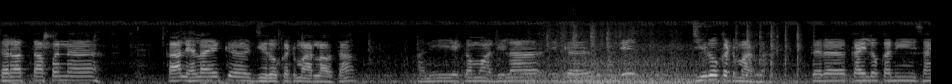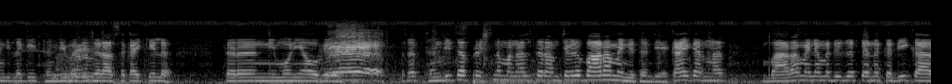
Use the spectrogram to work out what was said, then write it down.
तर आत्ता आपण काल ह्याला एक झिरो कट मारला होता. आणि एका मादीला एक म्हणजे झिरो कट मारला. तर काही लोकांनी सांगितलं की थंडीमध्ये जर असं काय केलं तर निमोनिया वगैरे आता थंडीचा प्रश्न म्हणाल तर आमच्याकडे बारा महिने थंडी आहे. काय करणार? बारा महिन्यामध्ये जर त्यांना कधी का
